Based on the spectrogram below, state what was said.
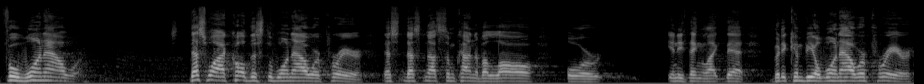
for one hour? That's why I call this the one hour prayer. That's, that's not some kind of a law or anything like that. But it can be a one hour prayer.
